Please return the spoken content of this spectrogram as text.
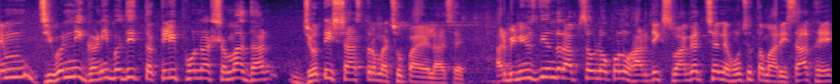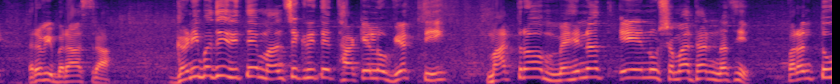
એમ જીવનની ઘણી બધી તકલીફોના સમાધાન જ્યોતિષશાસ્ત્રમાં છુપાયેલા છે. આરબી ન્યૂઝની અંદર આપ સૌ લોકોનું હાર્દિક સ્વાગત છે ને હું છું તમારી સાથે રવિ બરાસરા. ઘણી બધી રીતે માનસિક રીતે થાકેલો વ્યક્તિ માત્ર મહેનત એ એનું સમાધાન નથી, પરંતુ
